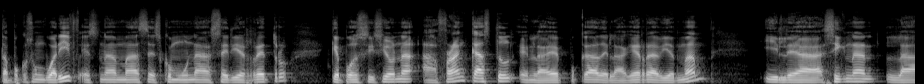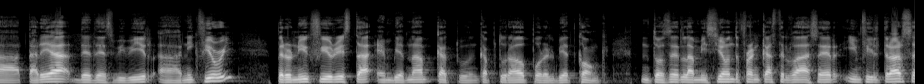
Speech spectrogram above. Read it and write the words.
tampoco es un what if, es nada más, es como una serie retro que posiciona a Frank Castle en la época de la guerra de Vietnam y le asignan la tarea de desvivir a Nick Fury, pero Nick Fury está en Vietnam capturado por el Viet Cong. Entonces la misión de Frank Castle va a ser infiltrarse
